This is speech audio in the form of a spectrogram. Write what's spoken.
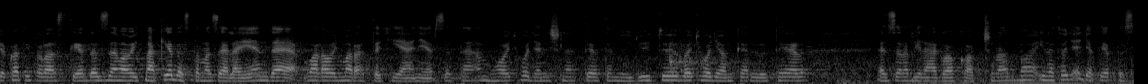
A Katitól azt kérdezzem, amit már kérdeztem az elején, de valahogy maradt egy hiányérzetem, hogy hogyan is lettél te műgyűjtő, vagy hogyan kerültél ezzel a világgal kapcsolatba, illetve hogy egyetértesz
